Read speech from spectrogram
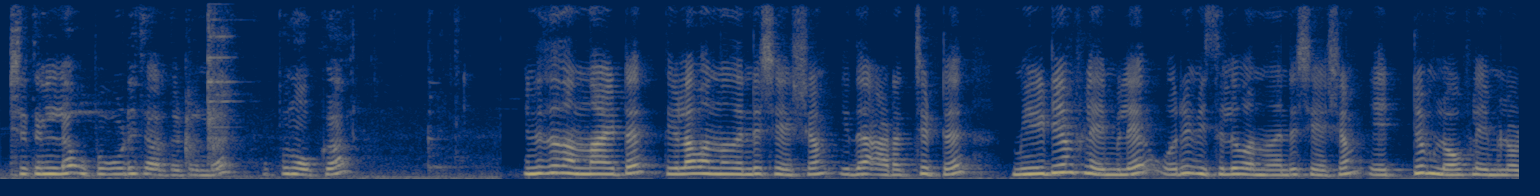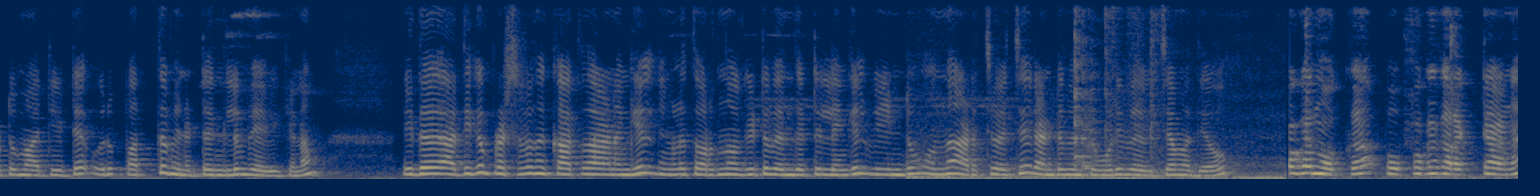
ആവശ്യത്തിനുള്ള ഉപ്പ് കൂടി ചേർത്തിട്ടുണ്ട്. ഉപ്പ് നോക്കുക. ഇനി ഇത് നന്നായിട്ട് തിള വന്നതിന്റെ ശേഷം ഇത് അടച്ചിട്ട് മീഡിയം ഫ്ലെയിമിൽ ഒരു വിസിൽ വന്നതിന്റെ ശേഷം ഏറ്റവും ലോ ഫ്ലെയിമിലോട്ട് മാറ്റിയിട്ട് ഒരു പത്ത് മിനിറ്റെങ്കിലും വേവിക്കണം. ഇത് അധികം പ്രഷർ നിൽക്കാത്തതാണെങ്കിൽ നിങ്ങൾ തുറന്ന് നോക്കിയിട്ട് വെന്തിട്ടില്ലെങ്കിൽ വീണ്ടും ഒന്ന് അടച്ചു വെച്ച് രണ്ട് മിനിറ്റ് കൂടി വേവിച്ചാൽ മതിയാവും. ഉപ്പൊക്കെ നോക്കുക. അപ്പോൾ കറക്റ്റാണ്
